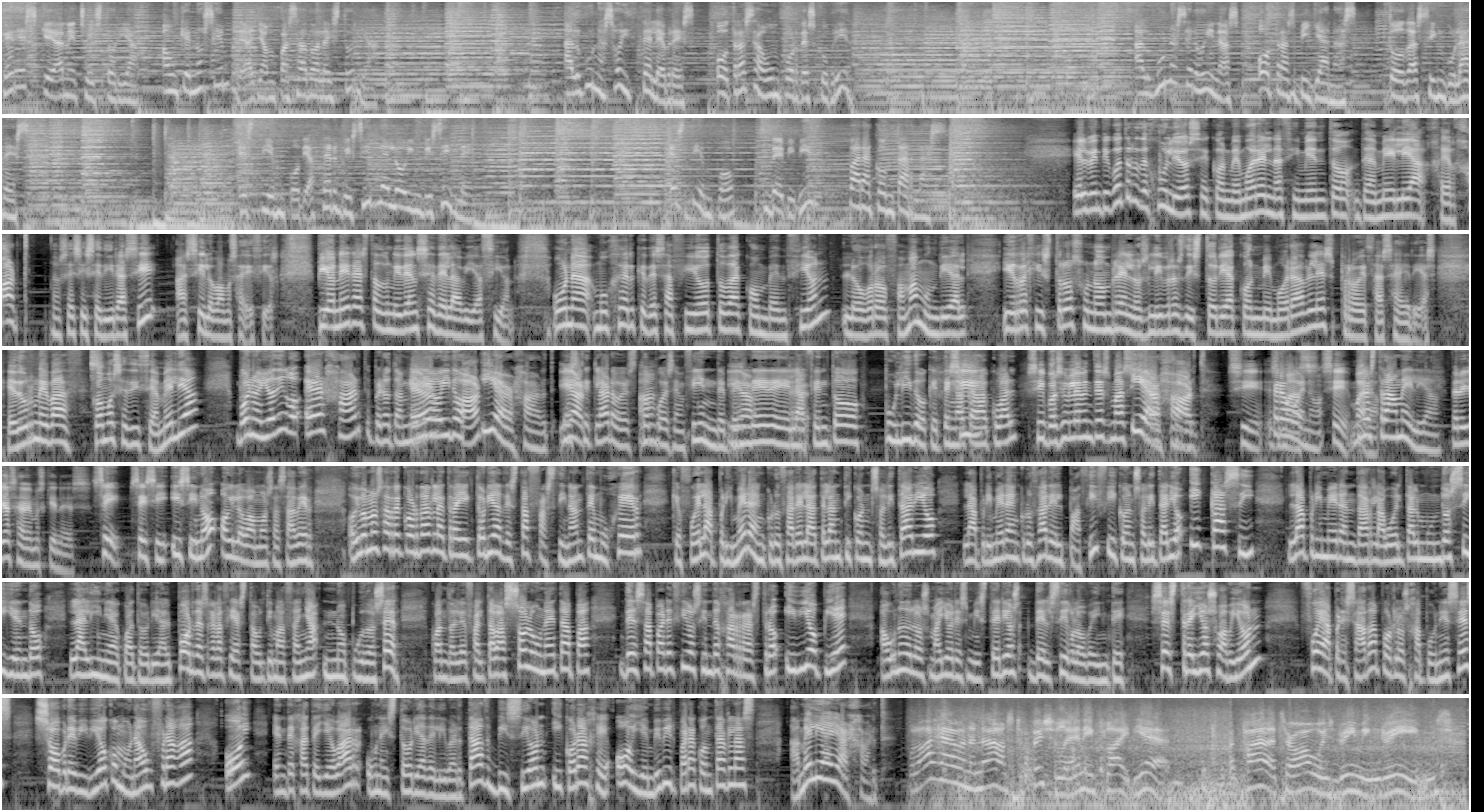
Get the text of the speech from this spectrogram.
Mujeres que han hecho historia, aunque no siempre hayan pasado a la historia. Algunas hoy célebres, otras aún por descubrir. Algunas heroínas, otras villanas, todas singulares. Es tiempo de hacer visible lo invisible. Es tiempo de vivir para contarlas. El 24 de julio se conmemora el nacimiento de Amelia Earhart, no sé si se dirá así, así lo vamos a decir. Pionera estadounidense de la aviación. Una mujer que desafió toda convención, logró fama mundial y registró su nombre en los libros de historia con memorables proezas aéreas. Edurne Baz, ¿cómo se dice Amelia? Bueno, yo digo Earhart, pero también he oído Earhart. Es que claro, esto Ah. pues en fin, depende Ear- del Ear- acento pulido que tenga Sí, cada cual. Sí, posiblemente es más Earhart. Earhart. Sí, es Pero más- bueno, sí, bueno. nuestra Amelia. Pero ya sabemos quién es. Sí, sí, sí. Y si no, hoy lo vamos a saber. Hoy vamos a recordar la trayectoria de esta fascinante mujer que fue la primera en cruzar el Atlántico en solitario, la primera en cruzar el Pacífico en solitario y casi la primera en dar la vuelta al mundo siguiendo la línea ecuatorial. Por desgracia, esta última hazaña no pudo ser. Cuando le faltaba solo una etapa, desapareció sin dejar rastro y dio pie a uno de los mayores misterios del siglo XX. Se estrelló su avión, fue apresada por los japoneses, sobrevivió como náufraga. Hoy, en Déjate llevar, una historia de libertad, visión y coraje. Hoy, en Vivir para contarlas, Amelia Earhart. Well, I haven't announced officially any flight yet, but pilots are always dreaming dreams.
